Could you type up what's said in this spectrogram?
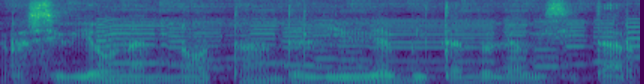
Recibió una nota de Lidia invitándole a visitarla.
